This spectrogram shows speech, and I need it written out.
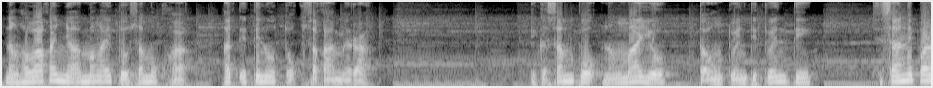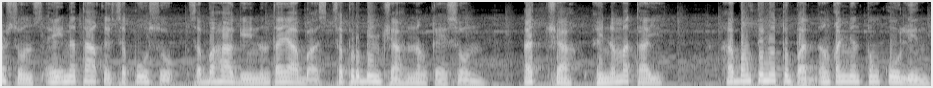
nang hawakan niya ang mga ito sa mukha at itinutok sa kamera. Ikasampu ng Mayo taong 2020, si Sunny Parsons ay inatake sa puso sa bahagi ng Tayabas sa probinsya ng Quezon at siya ay namatay habang tinutupad ang kanyang tungkulin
